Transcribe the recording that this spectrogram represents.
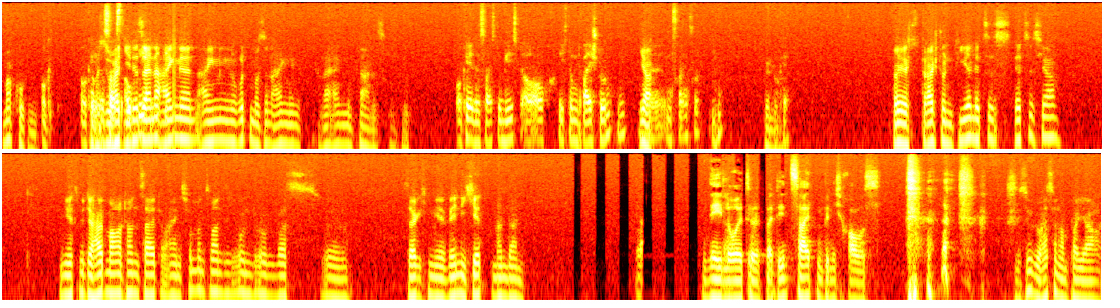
Mal gucken. Okay, okay aber so hat jeder seinen eigenen, eigenen Rhythmus und eigenen, eigenen Plan. Das. Okay, das heißt, du gehst auch Richtung drei Stunden Ja. äh, in Frankfurt? Mhm. Genau. Okay. War jetzt drei Stunden vier letztes, letztes Jahr. Und jetzt mit der Halbmarathonzeit 1,25 und irgendwas, äh, sage ich mir, wenn nicht jetzt, man dann. Nee, Leute, bei den Zeiten bin ich raus. Wieso, du hast ja noch ein paar Jahre.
